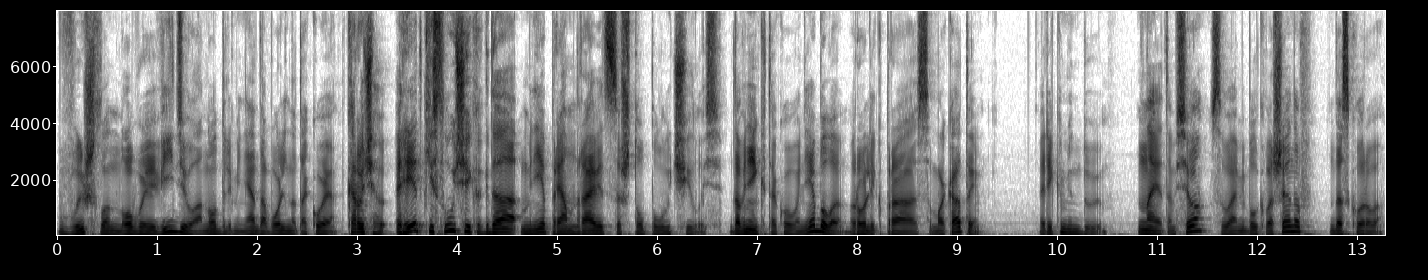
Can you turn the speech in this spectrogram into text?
вышло новое видео, оно для меня довольно такое. Короче, редкий случай, когда мне прям нравится, что получилось. Давненько такого не было. Ролик про самокаты. Рекомендую. На этом все. С вами был Квашенов. До скорого.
